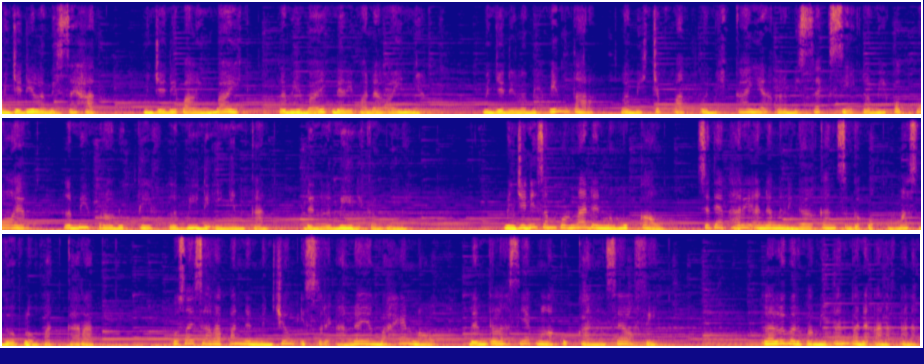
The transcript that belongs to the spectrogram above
menjadi lebih sehat, menjadi paling baik, lebih baik daripada lainnya. Menjadi lebih pintar, lebih cepat, lebih kaya, lebih seksi, lebih populer, lebih produktif, lebih diinginkan, dan lebih dikagumi. Menjadi sempurna dan memukau, setiap hari Anda meninggalkan segepok emas 24 karat. Usai sarapan dan mencium istri Anda yang bahenol dan telah siap melakukan selfie. Lalu berpamitan pada anak-anak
